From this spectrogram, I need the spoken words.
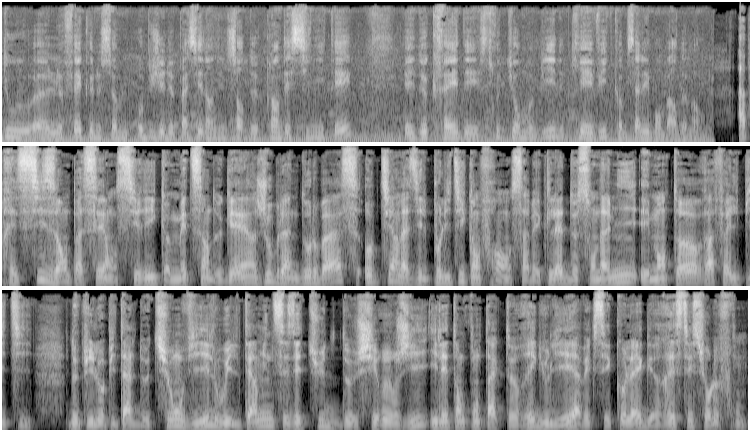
D'où euh, le fait que nous sommes obligés de passer dans une sorte de clandestinité et de créer des structures mobiles qui évitent comme ça les bombardements. Après six ans passés en Syrie comme médecin de guerre, Joubran Durbas obtient l'asile politique en France avec l'aide de son ami et mentor Raphaël Pitti. Depuis l'hôpital de Thionville où il termine ses études de chirurgie, il est en contact régulier avec ses collègues restés sur le front.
